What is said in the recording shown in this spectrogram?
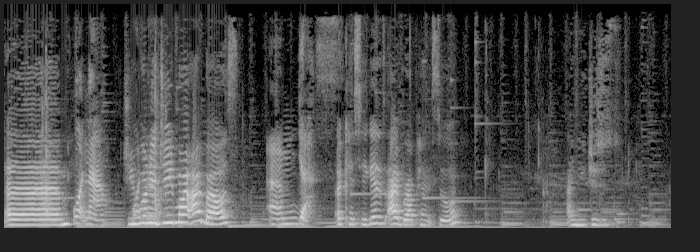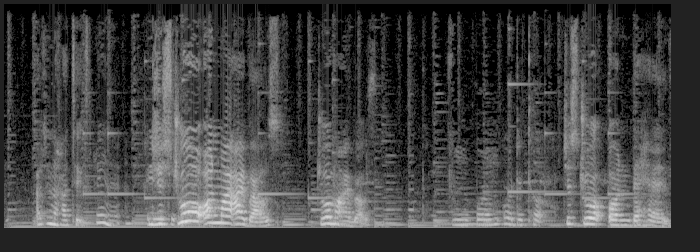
Um, What now? do you want to do my eyebrows? Um. Yes. Okay, so you get this eyebrow pencil, and you just, I don't know how to explain it. You just draw on my eyebrows. Draw my eyebrows. From the bottom or the top. Just draw on the hairs.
